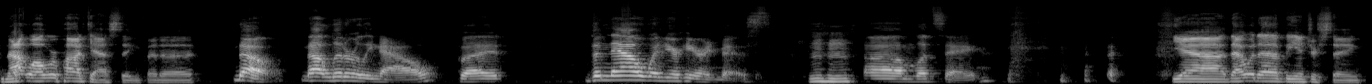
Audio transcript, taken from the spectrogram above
Not while we're podcasting, but uh no not literally now but the now when you're hearing this mhm. um let's say yeah, that would uh, be interesting.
